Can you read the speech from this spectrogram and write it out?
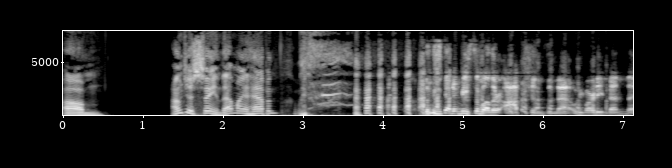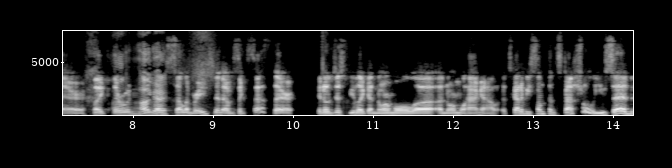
Um, I'm just saying that might happen. There's got to be some other options than that. We've already been there. Like there wouldn't okay. be much celebration of success there. It'll just be like a normal uh, a normal hangout. It's got to be something special. You said.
